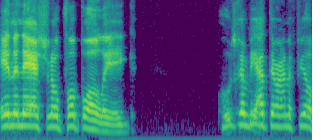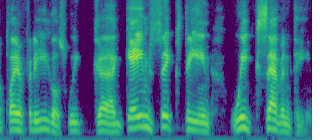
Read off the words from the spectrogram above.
in the National Football League, who's going to be out there on the field playing for the Eagles week uh, game 16, week 17?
